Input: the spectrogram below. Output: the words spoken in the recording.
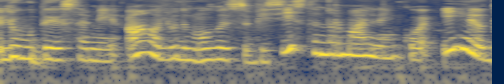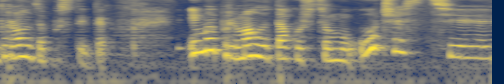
люди самі, а люди могли собі сісти нормальненько і дрон запустити. І ми приймали також в цьому участь. Е,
